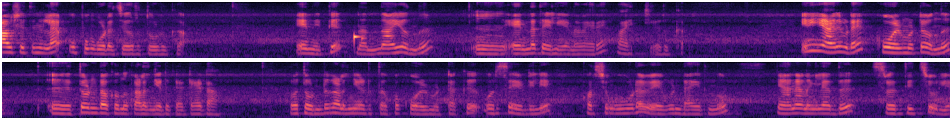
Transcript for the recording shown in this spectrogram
ആവശ്യത്തിനുള്ള ഉപ്പും കൂടെ ചേർത്ത് കൊടുക്കുക. എന്നിട്ട് നന്നായി ഒന്ന് എണ്ണ തെളിയണ വരെ വഴറ്റിയെടുക്കുക ഇനി ഞാനിവിടെ കോഴിമുട്ട ഒന്ന് തൊണ്ടൊക്കെ ഒന്ന് കളഞ്ഞെടുക്കട്ടെ കേട്ടോ. അപ്പോൾ തൊണ്ട് കളഞ്ഞെടുത്തപ്പോൾ കോഴിമുട്ടക്ക് ഒരു സൈഡിൽ കുറച്ചും കൂടെ വേവുണ്ടായിരുന്നു. ഞാനാണെങ്കിൽ അത് ശ്രദ്ധിച്ചില്ല.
